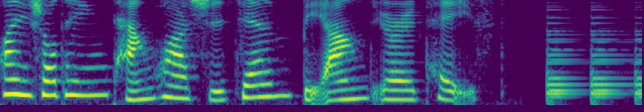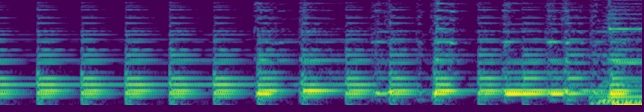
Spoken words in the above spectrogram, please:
欢迎收听谈话时间 Beyond Your Taste。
